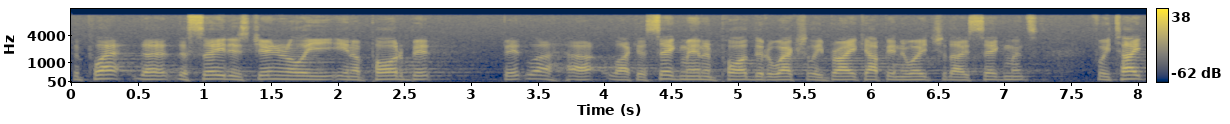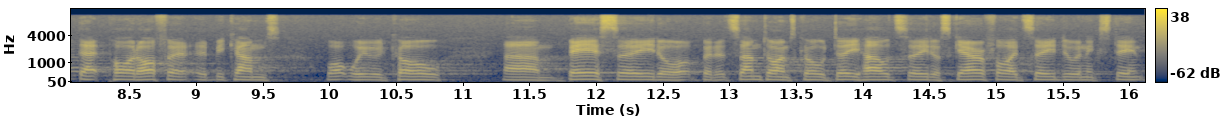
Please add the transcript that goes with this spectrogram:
the, the, the seed is generally in a pod, bit, bit uh, like a segmented pod that will actually break up into each of those segments. If we take that pod off it, it becomes what we would call um, bare seed, or, but it's sometimes called dehulled seed or scarified seed to an extent.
